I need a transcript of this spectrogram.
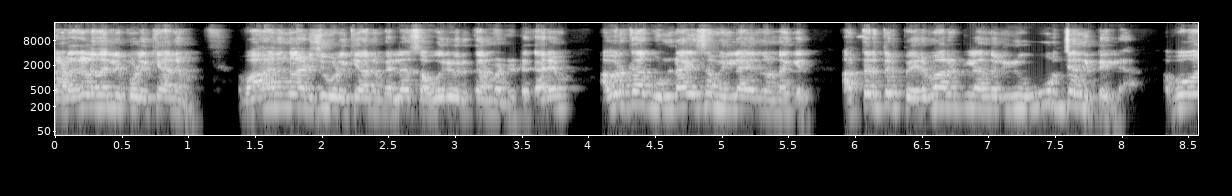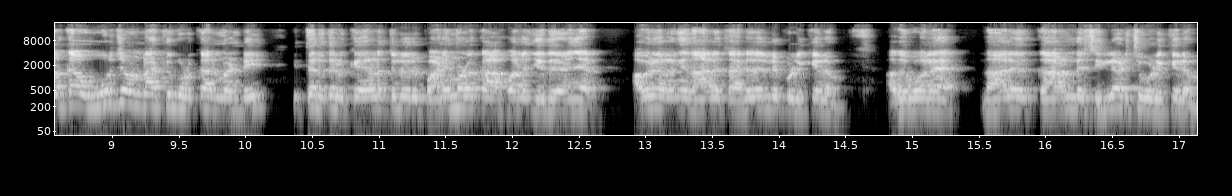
കടകൾ തല്ലി പൊളിക്കാനും വാഹനങ്ങൾ അടിച്ചു പൊളിക്കാനും എല്ലാം സൗകര്യം ഒരുക്കാൻ വേണ്ടിയിട്ട്. കാര്യം അവർക്ക് ആ ഗുണ്ടായിസം ഇല്ല എന്നുണ്ടെങ്കിൽ അത്തരത്തിൽ പെരുമാറിയിട്ടില്ല എന്നൊരു ഊർജം കിട്ടില്ല. അപ്പോൾ അവർക്ക് ആ ഊർജം ഉണ്ടാക്കി കൊടുക്കാൻ വേണ്ടി ഇത്തരത്തിൽ കേരളത്തിൽ ഒരു പണിമുടക്ക് ആഹ്വാനം ചെയ്തു കഴിഞ്ഞാൽ അവരിറങ്ങി നാല് തലതല്ലി പൊളിക്കലും അതുപോലെ നാല് കാറിന്റെ ചില്ലടിച്ചു പൊളിക്കലും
